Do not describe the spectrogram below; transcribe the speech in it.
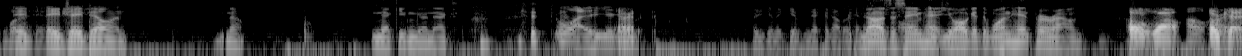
What a A- AJ Dillon. No. Nick, you can go next. what? You're gonna right. Are you gonna give Nick another hint? No, it's the same hint. You all get the one hint per round. Oh, wow. Oh, all right. Okay.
